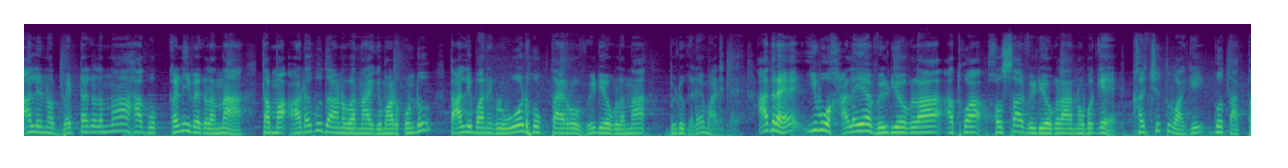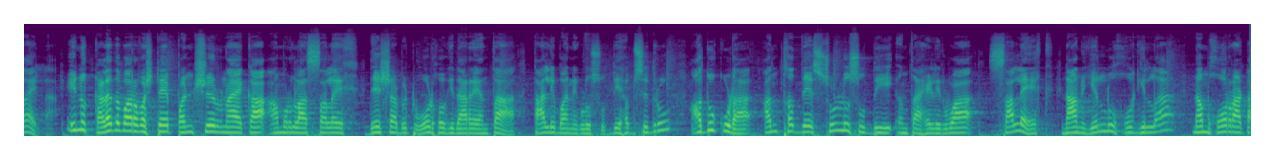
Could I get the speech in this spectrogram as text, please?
ಅಲ್ಲಿನ ಬೆಟ್ಟಗಳನ್ನು ಹಾಗೂ ಕಣಿವೆಗಳನ್ನು ತಮ್ಮ ಅಡಗುದಾಣವನ್ನಾಗಿ ಮಾಡಿಕೊಂಡು ತಾಲಿಬಾನಿಗಳು ಓಡಿ ಹೋಗ್ತಾ ಇರೋ ವಿಡಿಯೋಗಳನ್ನು ಬಿಡುಗಡೆ ಮಾಡಿದೆ. ಆದರೆ ಇವು ಹಳೆಯ ವಿಡಿಯೋಗಳ ಅಥವಾ ಹೊಸ ವಿಡಿಯೋಗಳ ಅನ್ನೋ ಬಗ್ಗೆ ಖಚಿತವಾಗಿ ಗೊತ್ತಾಗ್ತಾ ಇಲ್ಲ. ಇನ್ನು ಕಳೆದ ವಾರವಷ್ಟೇ ಪಂಶೀರ್ ನಾಯಕ ಅಮರುಲ್ಲಾ ಸಲೇಹ್ ದೇಶ ಬಿಟ್ಟು ಓಡ್ ಹೋಗಿದ್ದಾರೆ ಅಂತ ತಾಲಿಬಾನಿಗಳು ಸುದ್ದಿ ಹಬ್ಬಿಸಿದ್ರು ಅದು ಕೂಡ ಅಂಥದ್ದೇ ಸುಳ್ಳು ಸುದ್ದಿ ಅಂತ ಹೇಳಿರುವ ಸಲೇಹ್, ನಾನು ಎಲ್ಲೂ ಹೋಗಿಲ್ಲ ನಮ್ಮ ಹೋರಾಟ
